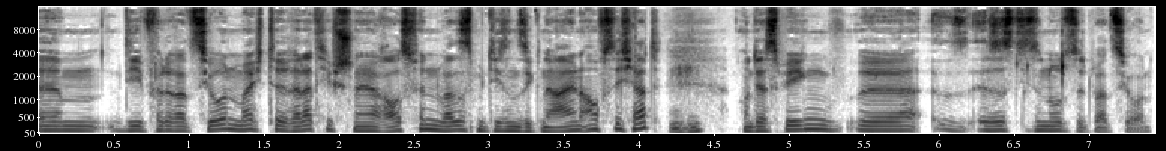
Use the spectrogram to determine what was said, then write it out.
ähm, die Föderation möchte relativ schnell herausfinden, was es mit diesen Signalen auf sich hat. Und deswegen äh, ist es diese Notsituation.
